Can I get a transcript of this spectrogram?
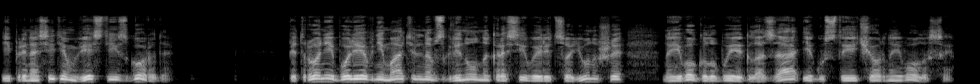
и приносить им вести из города. Петроний более внимательно взглянул на красивое лицо юноши, на его голубые глаза и густые черные волосы.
